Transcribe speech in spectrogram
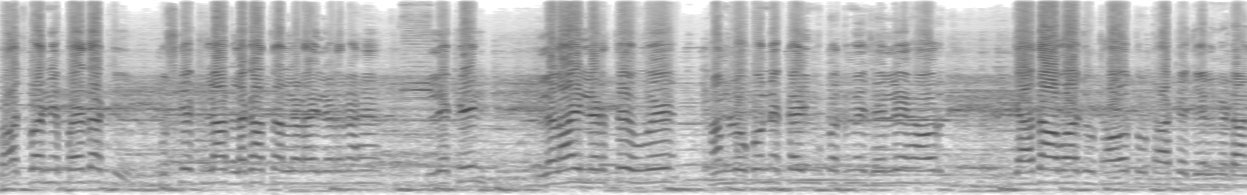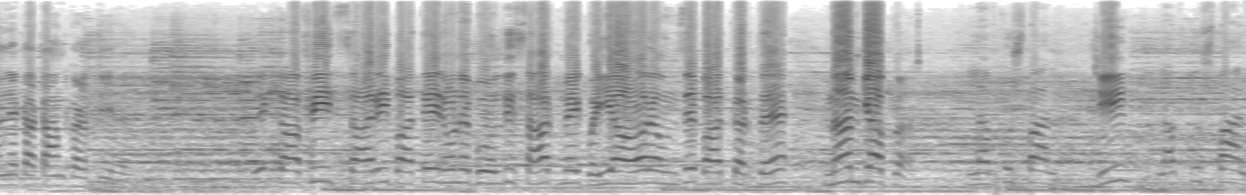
भाजपा ने पैदा की? उसके खिलाफ लगातार लड़ाई लड़ रहे हैं। लेकिन लड़ाई लड़ते हुए हम लोगों ने कई मुकदमे झेले हैं और ज़्यादा आवाज़ उठाओ तो उठा के जेल में डालने का काम करती है। ये काफ़ी सारी बातें इन्होंने बोल दी साथ में एक भैया और है उनसे बात करते हैं। नाम क्या आपका? लवकुश पाल। जी? लवकुश पाल।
